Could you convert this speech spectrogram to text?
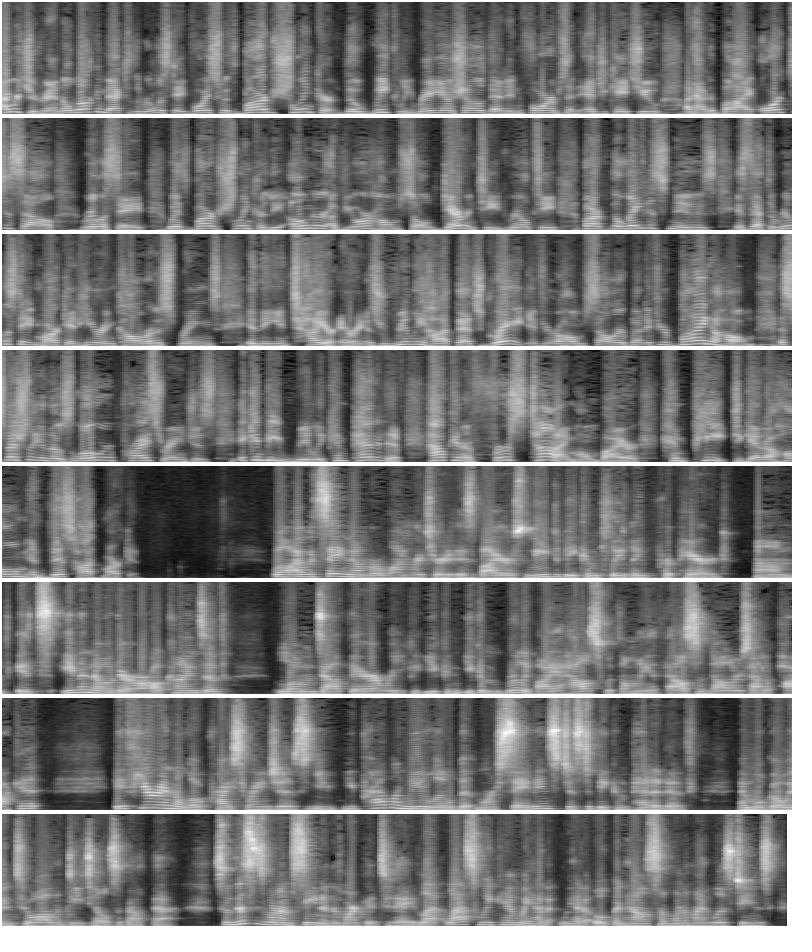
I'm Richard Randall. Welcome back to the Real Estate Voice with Barb Schlinker, the weekly radio show that informs and educates you on how to buy or to sell real estate with Barb Schlinker, the owner of Your Home Sold Guaranteed Realty. Barb, the latest news is that the real estate market here in Colorado Springs, in the entire area, is really hot. That's great if you're a home seller, but if you're buying a home, especially in those lower price ranges, it can be really competitive. How can a first time home buyer buyer compete to get a home in this hot market? Well, I would say number one, Richard, is buyers need to be completely prepared. Um, it's even though there are all kinds of loans out there where you can you can you can really buy a house with only a thousand dollars out of pocket. If you're in the low price ranges, you you probably need a little bit more savings just to be competitive, and we'll go into all the details about that. So this is what I'm seeing in the market today. last weekend we had we had an open house on one of my listings.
